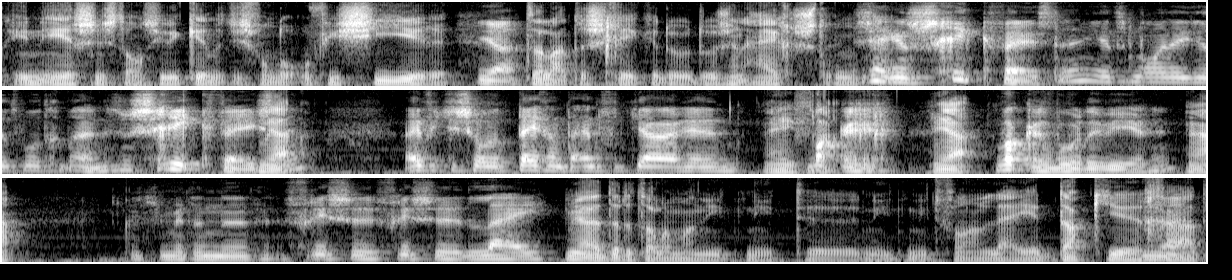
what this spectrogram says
in eerste instantie de kindertjes van de officieren Ja. te laten schrikken door, door zijn eigen stront. Het is eigenlijk een schrikfeest, hè? Het is mooi dat je dat woord gebruikt. Het is een schrikfeest, Ja. hè? Eventjes zo tegen het eind van het jaar eh, wakker, Ja, wakker worden weer, hè? ja. Dat je met een eh, frisse, frisse lei... ja, dat het allemaal niet, niet, eh, niet, niet van een leien dakje Nee. gaat.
